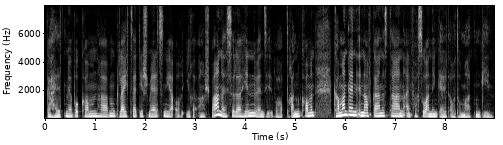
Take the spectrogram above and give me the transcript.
Gehalt mehr bekommen haben. Gleichzeitig schmelzen ja auch ihre Ersparnisse dahin, wenn sie überhaupt drankommen. Kann man denn in Afghanistan einfach so an den Geldautomaten gehen?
